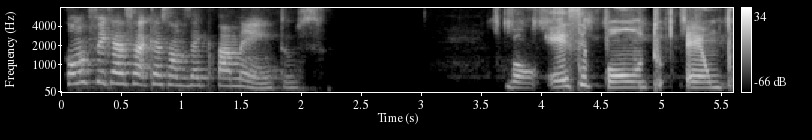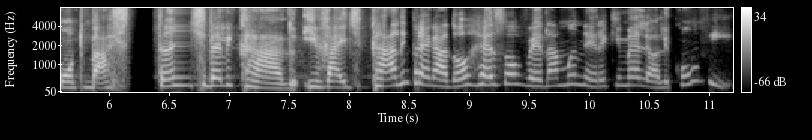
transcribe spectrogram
Como fica essa questão dos equipamentos? Bom, esse ponto é um ponto bastante delicado e vai de cada empregador resolver da maneira que melhor lhe convir.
